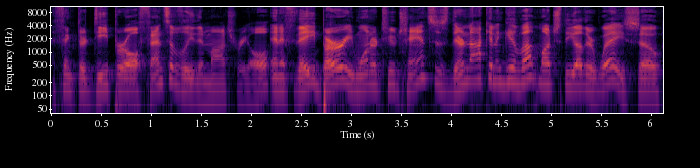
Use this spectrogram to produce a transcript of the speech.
I think they're deeper offensively than montreal. And if they bury one or two chances they're not going to give up much the other way. So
